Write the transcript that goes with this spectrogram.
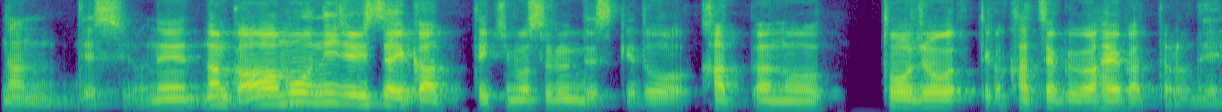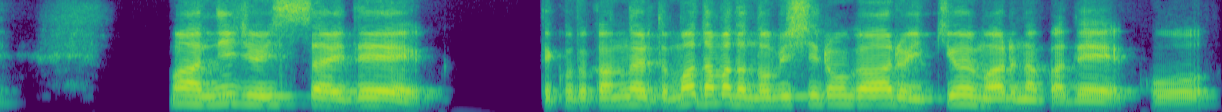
なんですよね。なんか、ああ、もう21歳かって気もするんですけど、かあの登場っていうか活躍が早かったので、まあ、21歳でってことを考えると、まだまだ伸びしろがある勢いもある中で、こう、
